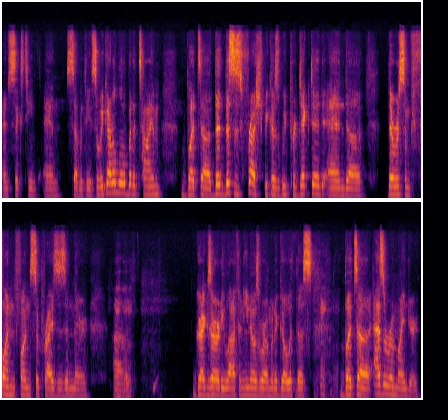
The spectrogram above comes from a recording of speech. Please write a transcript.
and 16th and 17th. So we got a little bit of time, but uh, th- this is fresh because we predicted and uh, there were some fun, fun surprises in there. Uh, Greg's already laughing. He knows where I'm going to go with this. But uh, as a reminder,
